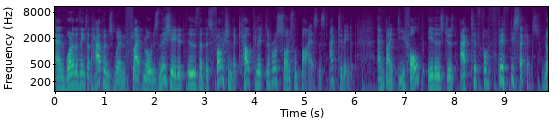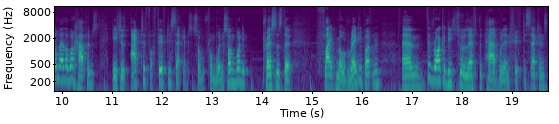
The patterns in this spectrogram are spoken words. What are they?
And one of the things that happens when flight mode is initiated is that this function that calculates the horizontal bias is activated. And by default, it is just active for 50 seconds. No matter what happens, it's just active for 50 seconds. So from when somebody presses the flight mode ready button, um, the rocket needs to have left the pad within 50 seconds,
